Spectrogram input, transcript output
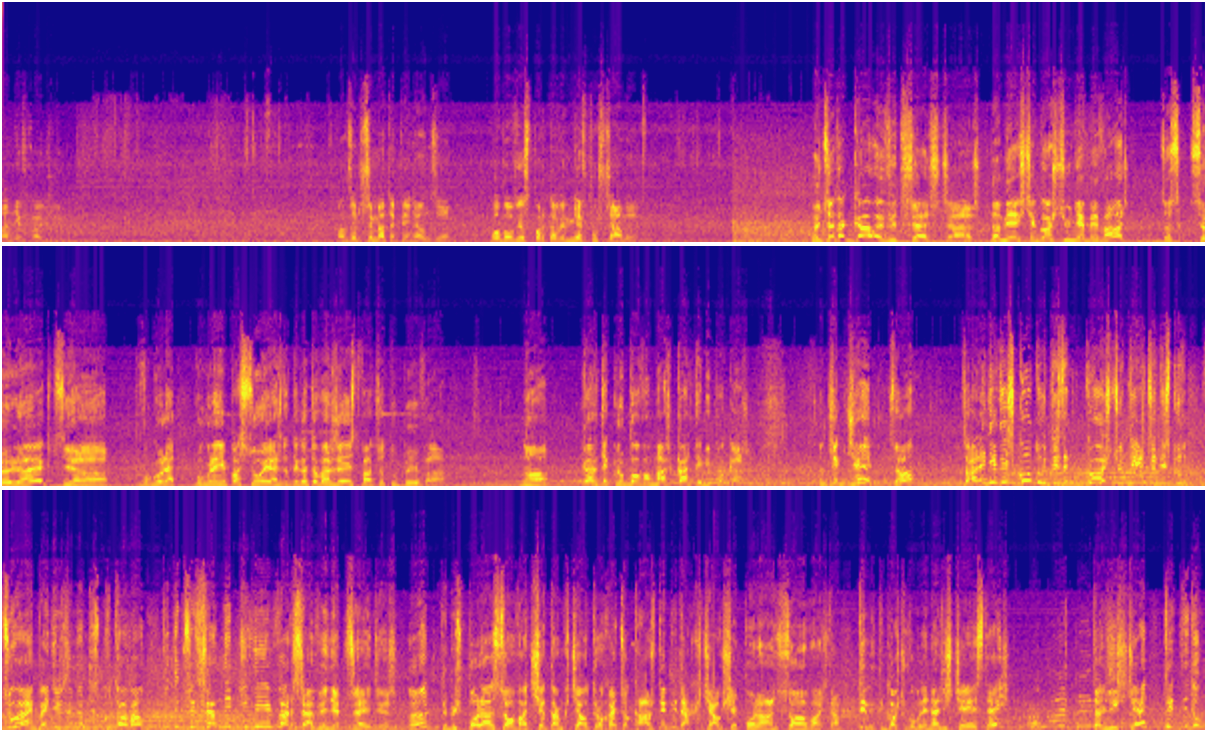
pan nie wchodzi. Pan zatrzyma te pieniądze. W obuwiu sportowym nie wpuszczamy. No i co tak gałę wytrzeszczasz? Na mieście gościu nie bywasz? To selekcja. W ogóle, w ogóle nie pasujesz do tego towarzystwa, co tu bywa. No, kartę klubową masz, kartę mi pokaż. No gdzie, gdzie? Co? Co? Ale nie dyskutuj, ty, z- gościu, ty jeszcze dyskutuj. Słuchaj, będziesz ze mną dyskutował, to ty przez żadne drzwi w Warszawie nie przejdziesz. A? Ty byś polansować się tam chciał trochę, co? Każdy by tak chciał się polansować tam. Ty, ty gościu w ogóle na liście jesteś? To liście? Ty, ty kur...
